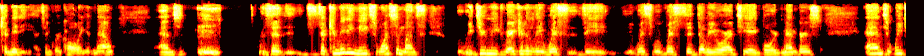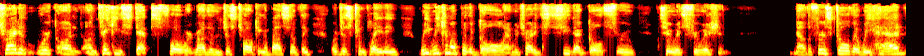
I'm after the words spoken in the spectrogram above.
Committee, I think we're calling it now. And the, the committee meets once a month. We do meet regularly with the, with, with the WRTA board members and we try to work on on taking steps forward rather than just talking about something or just complaining. We we come up with a goal and we try to see that goal through to its fruition. Now the first goal that we had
